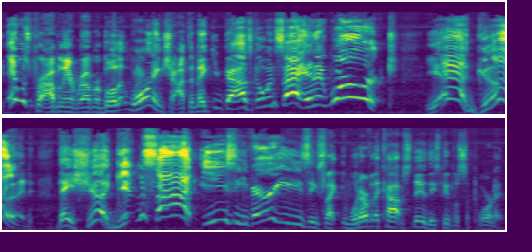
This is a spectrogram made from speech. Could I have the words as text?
It was probably a rubber bullet warning shot to make you guys go inside, and it worked. Yeah, good. They should get inside. Easy, very easy. It's like whatever the cops do, these people support it.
